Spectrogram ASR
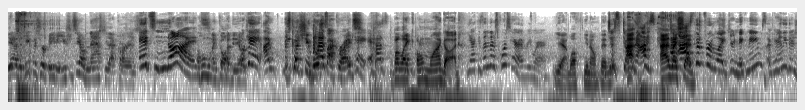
Yeah, the Jeep is her baby. You should see how nasty that car is. It's not. Oh my god, dude. Okay, I. It's like, 'cause she it has- horseback rides. Okay, it has. But like, oh my god. Yeah, because then there's horsehair everywhere. Yeah, well, you know. Then, Just don't a- ask. As I, said, asked them for like your nicknames. Apparently, there's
